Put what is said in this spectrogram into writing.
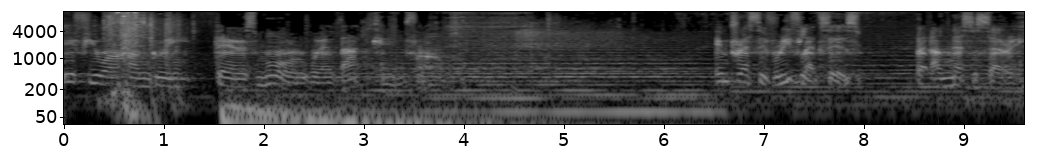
If you are hungry, there's more where that came from. Impressive reflexes, but unnecessary.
